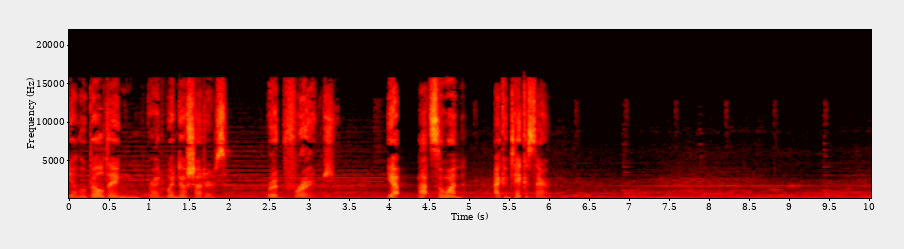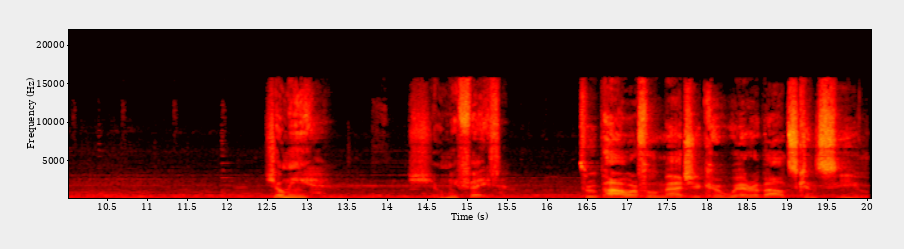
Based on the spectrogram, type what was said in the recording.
Yellow building, red window shutters? Red frames. Yep, that's the one. I can take us there. Show me. Show me Faith. Through powerful magic, her whereabouts concealed.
